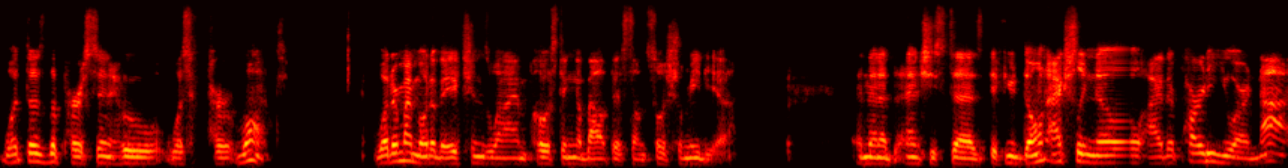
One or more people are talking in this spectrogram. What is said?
What does the person who was hurt want? What are my motivations when I'm posting about this on social media? And then at the end, she says, if you don't actually know either party, you are not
